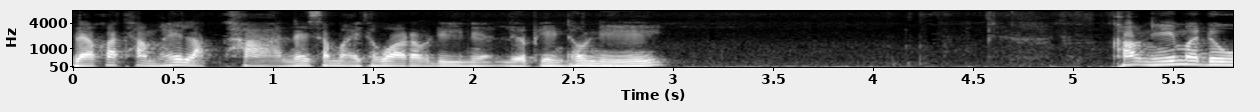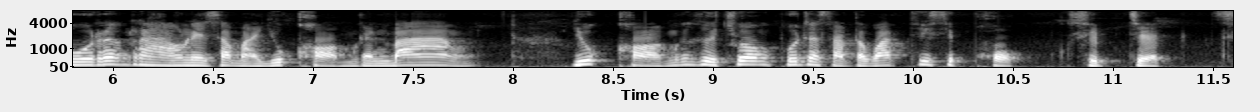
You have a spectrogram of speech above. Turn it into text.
แล้วก็ทำให้หลักฐานในสมัยทวารวดีเนี่ยเหลือเพียงเท่านี้ คราวนี้มาดูเรื่องราวในสมัยยุคขอมกันบ้าง ยุคขอมก็คือช่วงพุทธศตวรรษที่ 16 17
